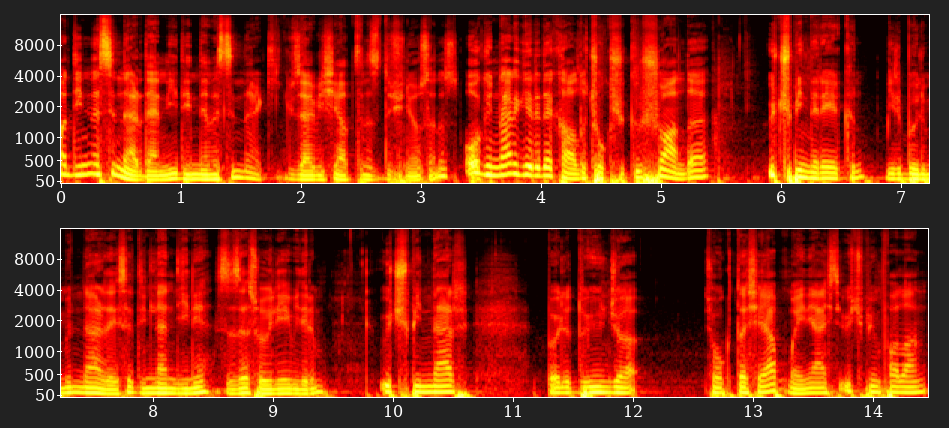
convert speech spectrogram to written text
Ama dinlesinler derneği dinlemesinler ki güzel bir şey yaptığınızı düşünüyorsanız. O günler geride kaldı çok şükür. Şu anda 3000 liraya yakın bir bölümün neredeyse dinlendiğini size söyleyebilirim. 3000'ler böyle duyunca çok da şey yapmayın. Yani işte 3000 falan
